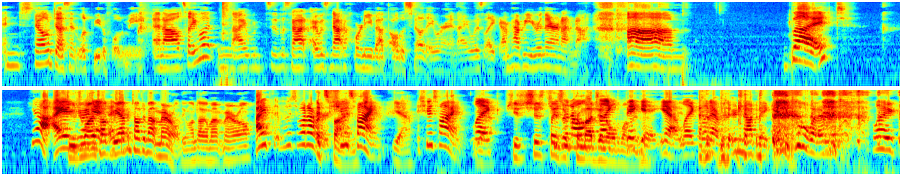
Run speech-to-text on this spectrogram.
and snow doesn't look beautiful to me. And I'll tell you what, I was not I was not horny about all the snow they were in. I was like, I'm happy you're there and I'm not. Um but yeah, I Do you want to talk? We haven't talked about Meryl. Do you want to talk about Meryl? I th- it was whatever. It's She was fine. Yeah, She was fine. Like yeah. she she just plays was a an old, curmudgeon like, old, woman. bigot. Yeah, like whatever. Bigot. Not bigot. whatever. Like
